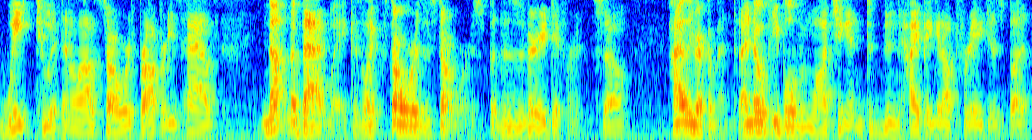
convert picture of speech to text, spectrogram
weight to it than a lot of Star Wars properties have. Not in a bad way, because like Star Wars is Star Wars, but this is very different. So, highly recommend it. I know people have been watching it and been hyping it up for ages, but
